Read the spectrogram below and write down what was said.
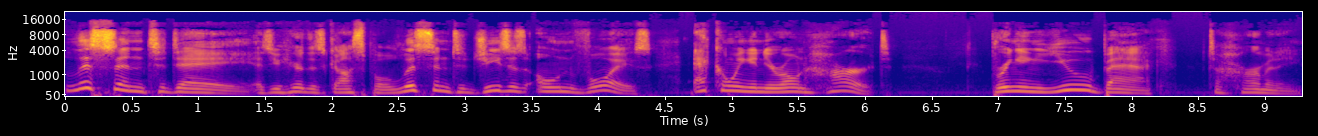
listen today as you hear this gospel. Listen to Jesus' own voice echoing in your own heart, bringing you back to harmony.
